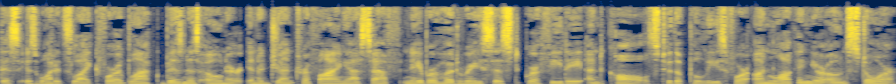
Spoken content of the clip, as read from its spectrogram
This is what it's like for a black business owner in a gentrifying SF neighborhood racist graffiti and calls to the police for unlocking your own store.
